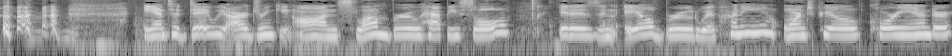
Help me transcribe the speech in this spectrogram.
and today we are drinking on Slumbrew Happy Soul. It is an ale brewed with honey, orange peel, coriander,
